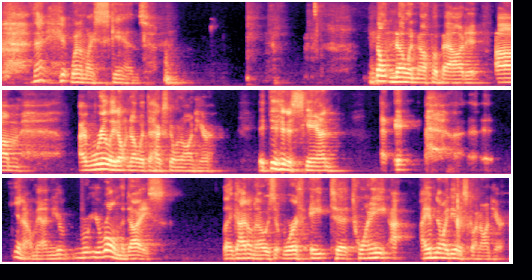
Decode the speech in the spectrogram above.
That hit one of my scans. Don't know enough about it. Um, I really don't know what the heck's going on here. It did hit a scan. It, you know, man, you're you're rolling the dice. Like I don't know, is it worth eight to twenty? I, have no idea what's going on here.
